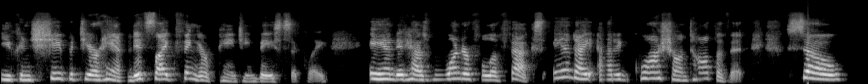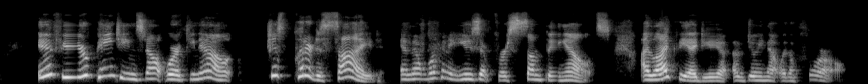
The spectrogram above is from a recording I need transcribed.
you can shape it to your hand. It's like finger painting, basically. And it has wonderful effects. And I added gouache on top of it. So if your painting's not working out, just put it aside and then we're going to use it for something else. I like the idea of doing that with a floral.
